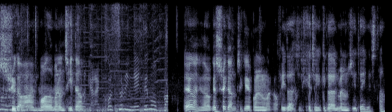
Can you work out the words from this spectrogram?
Suika va en modo meloncito. Entiendo lo que es Suika, no se quiere poner una gafita. Es que se quita el meloncito y ya está.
